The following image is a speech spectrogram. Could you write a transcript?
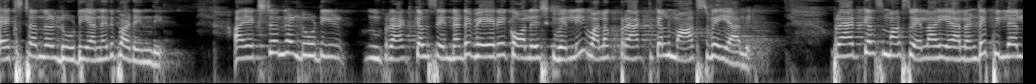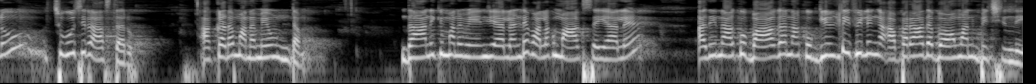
ఎక్స్టర్నల్ డ్యూటీ అనేది పడింది. ఆ ఎక్స్టర్నల్ డ్యూటీ ప్రాక్టికల్స్ ఏంటంటే వేరే కాలేజ్కి వెళ్ళి వాళ్ళకు ప్రాక్టికల్ మార్క్స్ వేయాలి. ప్రాక్టికల్స్ మార్క్స్ ఎలా వేయాలంటే పిల్లలు చూసి రాస్తారు. అక్కడ మనమే ఉంటాం. దానికి మనం ఏం చేయాలంటే వాళ్ళకు మార్క్స్ వేయాలి. అది నాకు బాగా నాకు గిల్టీ ఫీలింగ్ అపరాధ భావం అనిపించింది.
